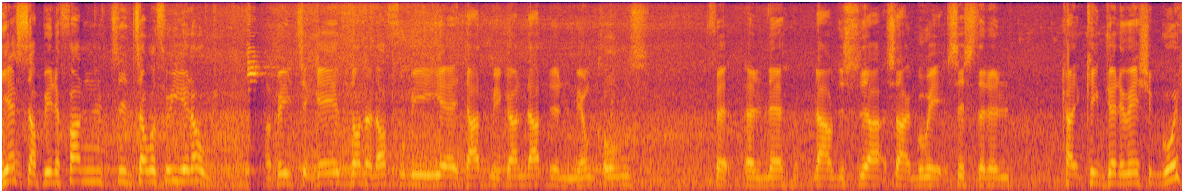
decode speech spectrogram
Yes, I've been a fan since I was three year old. I've been to games on and off with my uh, dad, my granddad, and my uncles. And uh, now just start, start going with sister and keep generation going.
